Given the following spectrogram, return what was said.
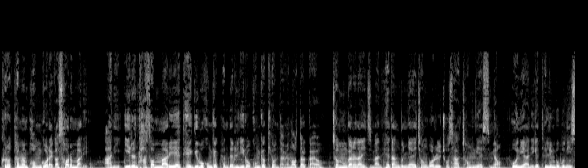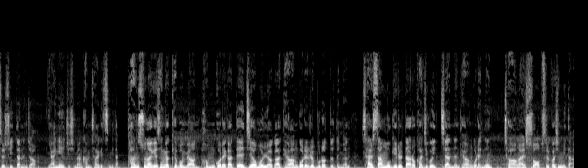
그렇다면 범고래가 30마리, 아니 75마리의 대규모 공격 편대를 이뤄 공격해온다면 어떨까요? 전문가는 아니지만 해당 분야의 정보를 조사 정리했으며 본의 아니게 틀린 부분이 있을 수 있다는 점 양해해 주시면 감사하겠습니다. 단순하게 생각해보면 범고래가 떼지어 몰려가 대왕고래를 물어뜯으면 살상 무기를 따로 가지고 있지 않는 대왕고래는 저항할 수 없을 것입니다.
